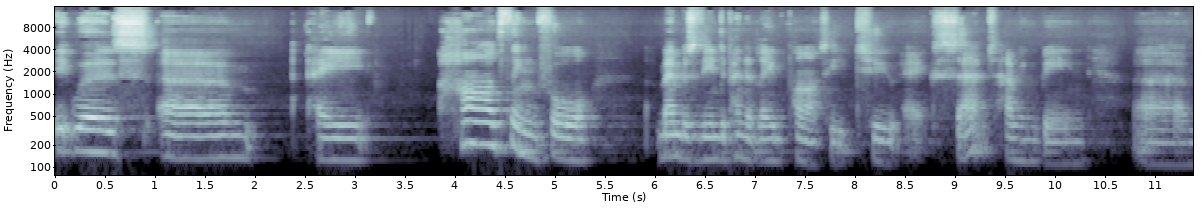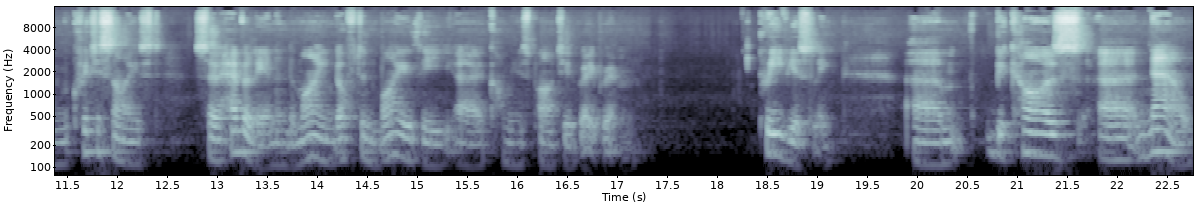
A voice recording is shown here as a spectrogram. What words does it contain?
it was um, a hard thing for members of the Independent Labour Party to accept, having been um, criticised so heavily and undermined often by the uh, Communist Party of Great Britain previously, um, because uh, now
